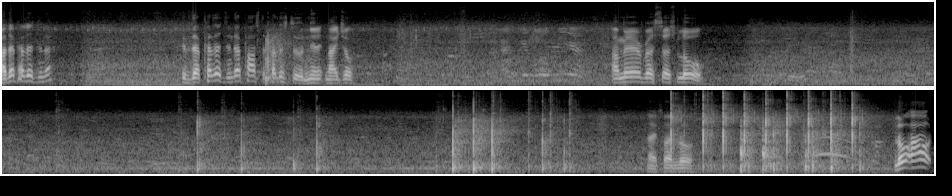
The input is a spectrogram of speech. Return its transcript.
Are there pellets in there? If there are pellets in there, pass the pellets to Nigel. Amir versus Loh. Nice one, Loh. Loh out.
